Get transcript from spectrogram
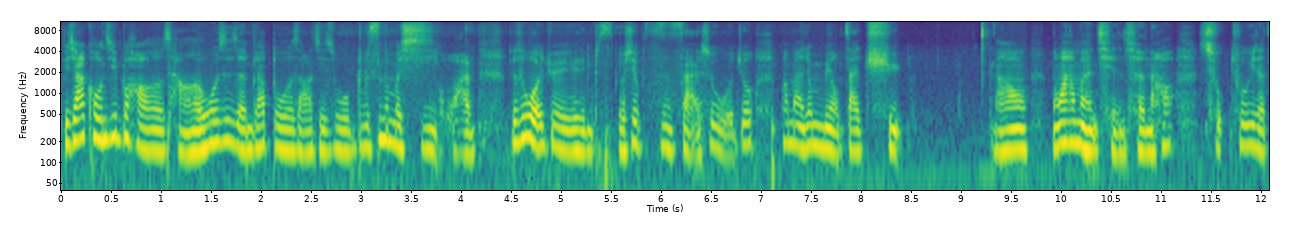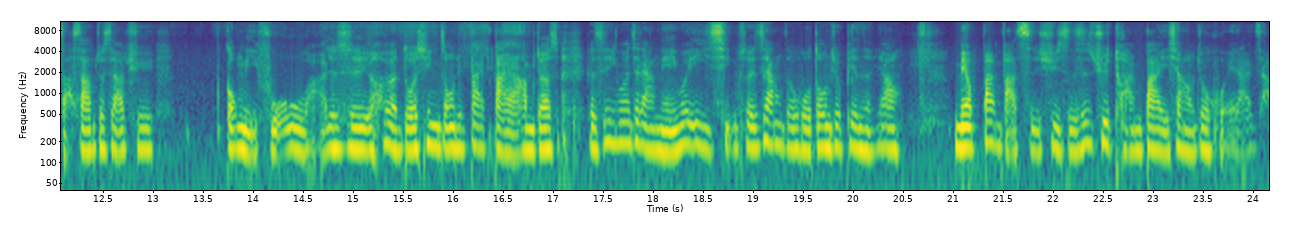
比较空气不好的场合，或是人比较多的时候，其实我不是那么喜欢，就是我觉得有点有些不自在，所以我就慢慢就没有再去。然后妈妈他们很虔诚，然后初初一的早上就是要去宫里服务啊，就是有很多信众去拜拜啊，他们就是，可是因为这两年因为疫情，所以这样的活动就变成要。没有办法持续，只是去团拜一下然后就回来，这样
